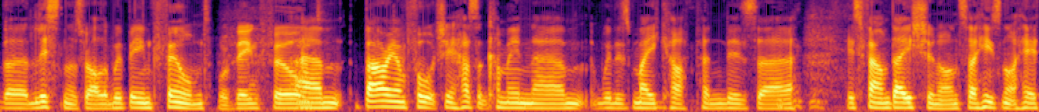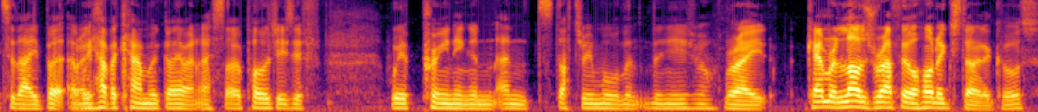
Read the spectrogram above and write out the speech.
the listeners rather we're being filmed. We're being filmed. Um, Barry unfortunately hasn't come in um, with his makeup and his uh, his foundation on, so he's not here today. But uh, we Right. have a camera going now, so apologies if we're preening and, and stuttering more than, than usual. right. Cameron loves Raphael Honigstein, of course.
